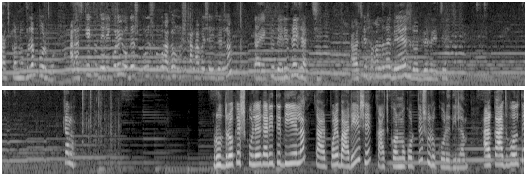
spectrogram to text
কাজকর্মগুলো করব। আর আজকে একটু দেরি করেই ওদের স্কুল শুরু হবে, অনুষ্ঠান হবে সেই জন্য। তাই একটু দেরিতেই যাচ্ছি। আজকে সকালবেলা বেশ রোদ বের হয়েছে। চলো। রুদ্রকে স্কুলের গাড়িতে দিয়ে এলাম, তারপরে বাড়ি এসে কাজকর্ম করতে শুরু করে দিলাম। আর কাজ বলতে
